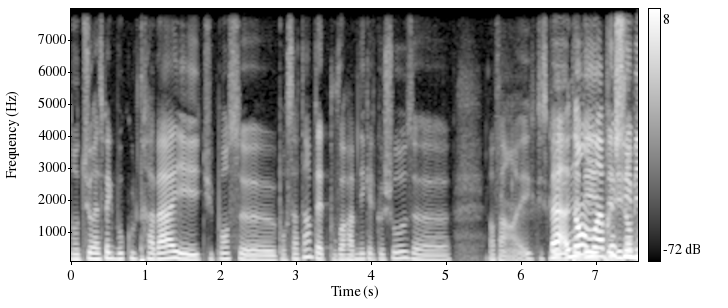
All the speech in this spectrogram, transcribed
dont tu respectes beaucoup le travail et tu penses, pour certains, peut-être pouvoir amener quelque chose Enfin, est-ce que Bah non, des- moi après je suis, pas,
